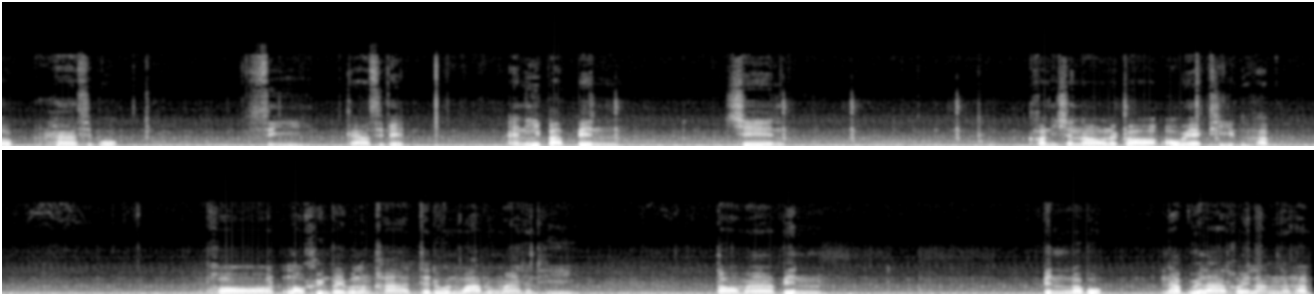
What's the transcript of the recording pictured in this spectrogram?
ลบห้าสิบหกสี่เก้าสิบเอ็ดอันนี้ปรับเป็น chain conditional แล้วก็ always active นะครับ พอเราขึ้นไปบนหลังคาจะโดนวาร์ปลงมาทันที ต่อมาเป็น เป็นระบบนับเวลาถอยหลังนะครับ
